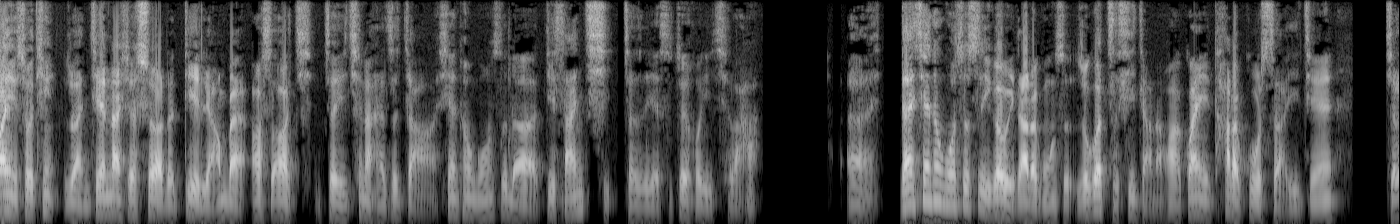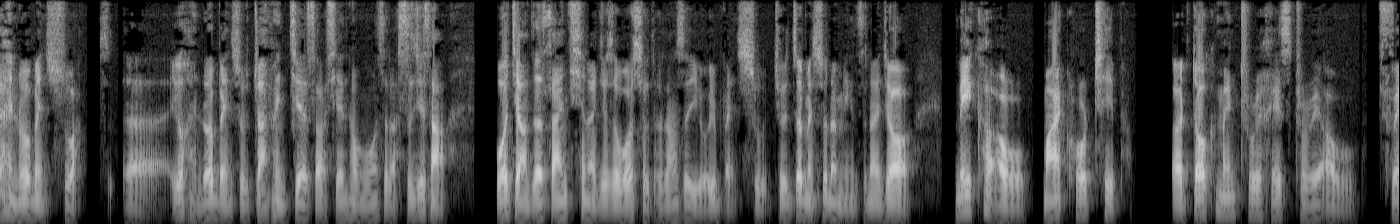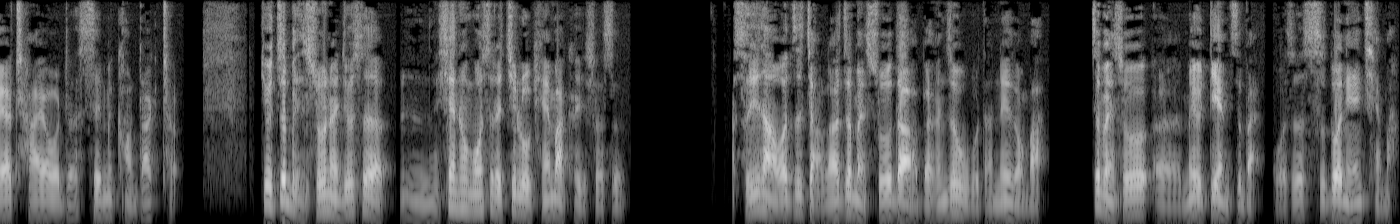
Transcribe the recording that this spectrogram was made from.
欢迎收听《软件那些事儿》的第两百二十二期。这一期呢，还是讲先通公司的第三期，这是也是最后一期了哈。呃，但先通公司是一个伟大的公司。如果仔细讲的话，关于它的故事啊，已经写了很多本书啊，呃，有很多本书专门介绍先通公司的。实际上，我讲这三期呢，就是我手头上是有一本书，就这本书的名字呢叫《Maker of Microchip: A Documentary History of Fairchild Semiconductor》。就这本书呢，就是嗯，线通公司的纪录片吧，可以说是。实际上，我只讲了这本书的百分之五的内容吧。这本书呃没有电子版，我是十多年前嘛，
